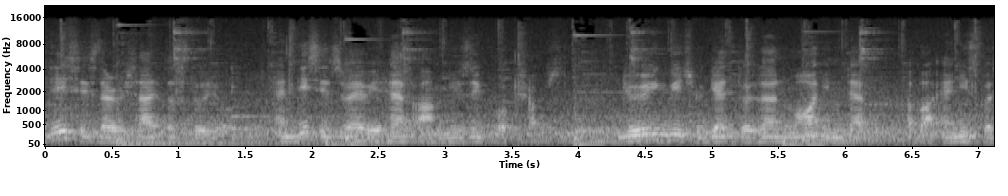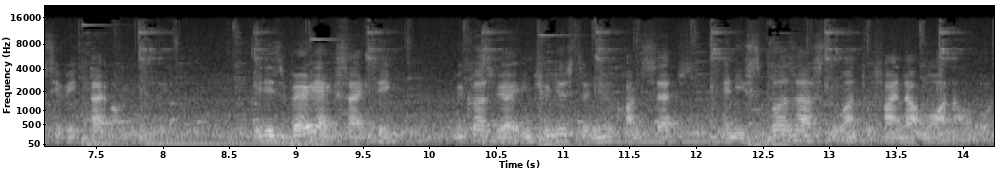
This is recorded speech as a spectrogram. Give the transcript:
This is the recital studio and this is where we have our music workshops, during which we get to learn more in depth about any specific type of music. It is very exciting because we are introduced to new concepts and it spurs us to want to find out more on our own.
